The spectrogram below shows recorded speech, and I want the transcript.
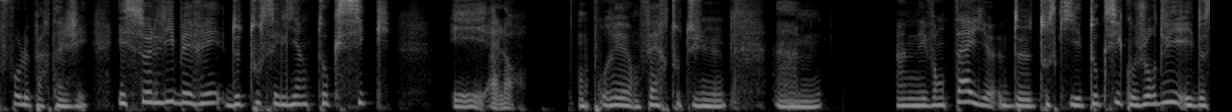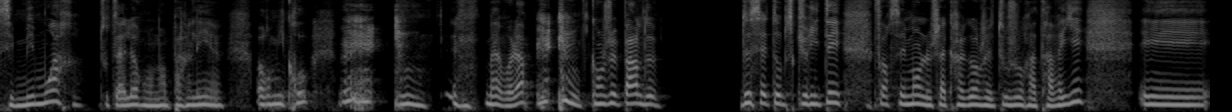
faut le partager et se libérer de tous ces liens toxiques. Et alors, on pourrait en faire toute une, un éventail de tout ce qui est toxique aujourd'hui et de ces mémoires. Tout à l'heure, on en parlait euh, hors micro. bah voilà, quand je parle de de cette obscurité, forcément le chakra gorge est toujours à travailler et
